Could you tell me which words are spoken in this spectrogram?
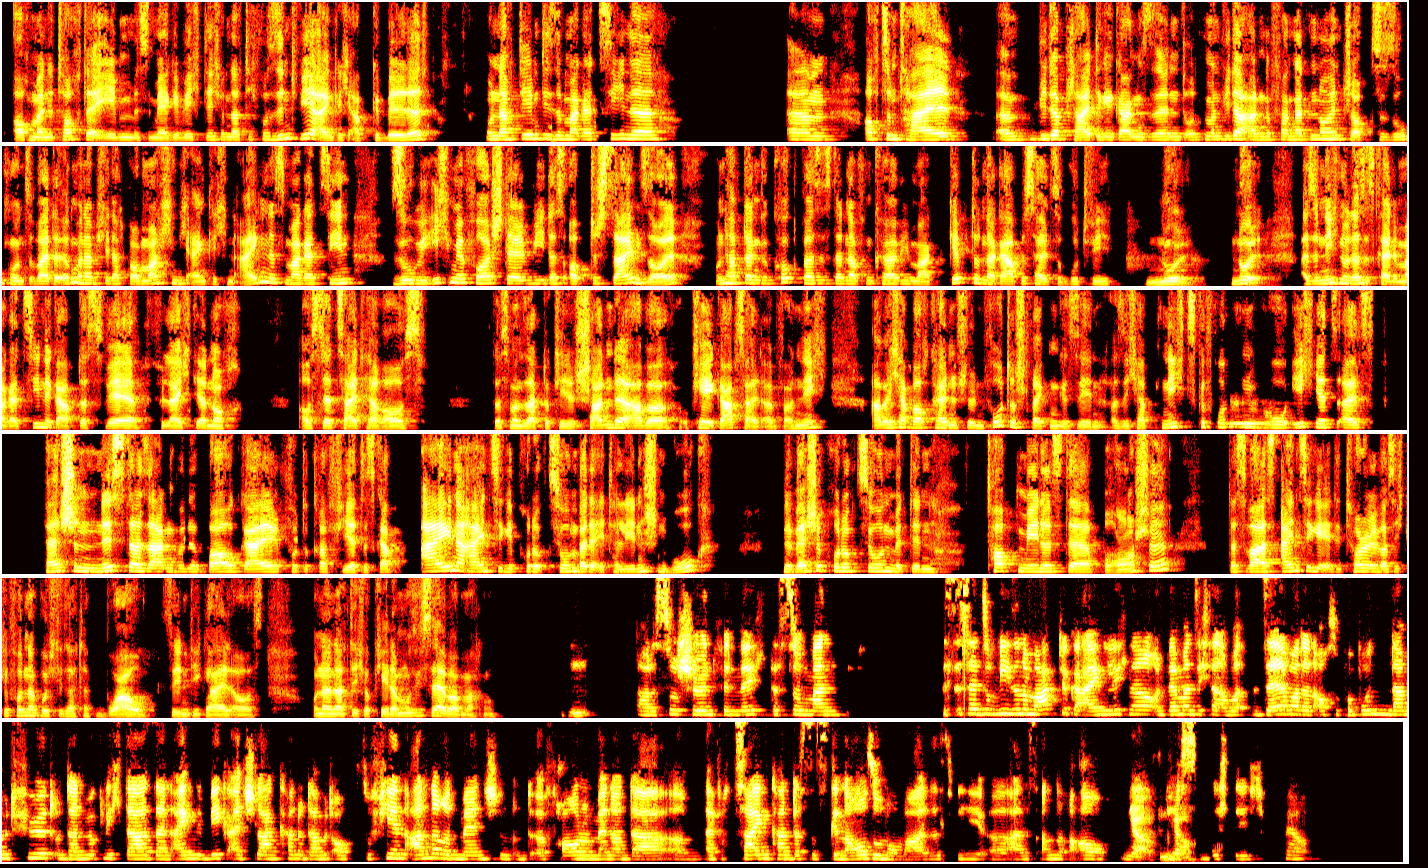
Auch meine Tochter eben ist mehrgewichtig und dachte ich, wo sind wir eigentlich abgebildet? Und nachdem diese Magazine ähm, auch zum Teil ähm, wieder pleite gegangen sind und man wieder angefangen hat, einen neuen Job zu suchen und so weiter. Irgendwann habe ich gedacht, warum mache ich nicht eigentlich ein eigenes Magazin, so wie ich mir vorstelle, wie das optisch sein soll. Und habe dann geguckt, was es dann auf dem Kirby-Markt gibt. Und da gab es halt so gut wie null. Null. Also nicht nur, dass es keine Magazine gab, das wäre vielleicht ja noch aus der Zeit heraus, dass man sagt, okay, Schande, aber okay, gab's halt einfach nicht. Aber ich habe auch keine schönen Fotostrecken gesehen. Also ich habe nichts gefunden, wo ich jetzt als Fashionista sagen würde, wow, geil fotografiert. Es gab eine einzige Produktion bei der italienischen Vogue, eine Wäscheproduktion mit den Top-Mädels der Branche. Das war das einzige Editorial, was ich gefunden habe, wo ich gesagt habe, wow, sehen die geil aus. Und dann dachte ich, okay, dann muss ich selber machen. Mhm. Oh, das ist so schön, finde ich, dass so man es ist halt so wie so eine Marktlücke eigentlich, ne? Und wenn man sich dann aber selber dann auch so verbunden damit fühlt und dann wirklich da seinen eigenen Weg einschlagen kann und damit auch so vielen anderen Menschen und äh, Frauen und Männern da ähm, einfach zeigen kann, dass es genauso normal ist wie äh, alles andere auch. Ja, finde ich das auch. ist wichtig. Ja.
